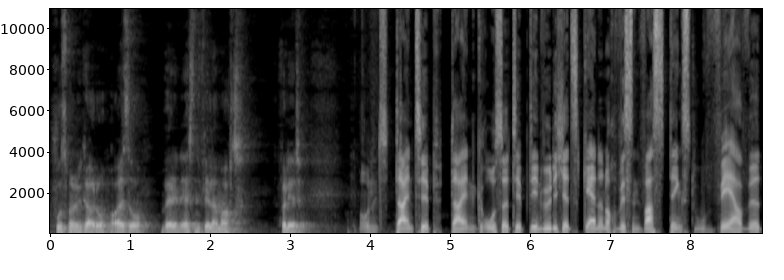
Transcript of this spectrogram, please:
Fußball, Ricardo. Also wer den ersten Fehler macht, verliert. Und dein Tipp, dein großer Tipp, den würde ich jetzt gerne noch wissen. Was denkst du, wer wird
